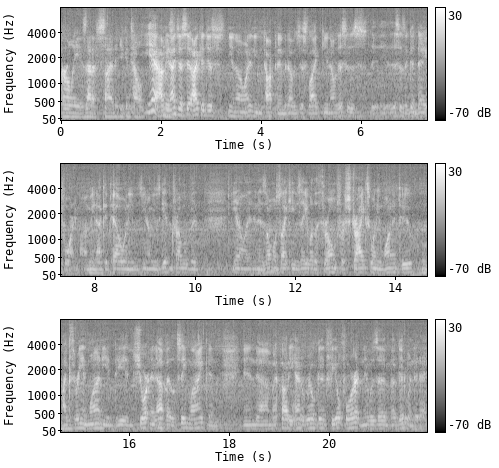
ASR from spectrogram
early. Is that a sign that you can tell? Yeah, I mean, I just I could just you know I didn't even talk to him, but I was just like you know this is this is a good day for him. I mean, I could tell when he was you know he was getting trouble, but you know, and it's almost like he was able to throw them for strikes when he wanted to. Mm-hmm. Like three and one, he he had shortened it up. It seemed like, and and um, I thought he had a real good feel for it, and it was a, a good one today.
